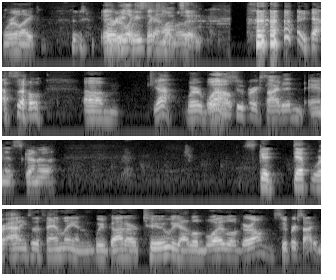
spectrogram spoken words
We're like Yeah, 30 like weeks six in months almost. in. yeah. So, um, yeah, we're, Wow. we're super excited, and it's gonna it's good depth we're adding to the family, and we've got our two. We got a little boy, a little girl. super excited.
